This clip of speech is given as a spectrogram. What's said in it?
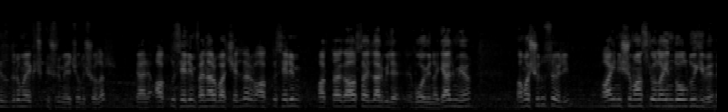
kızdırmaya, küçük düşürmeye çalışıyorlar. Yani aklı selim Fenerbahçeliler ve aklı selim hatta Galatasaraylılar bile bu oyuna gelmiyor. Ama şunu söyleyeyim. Aynı Şimanski olayında olduğu gibi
